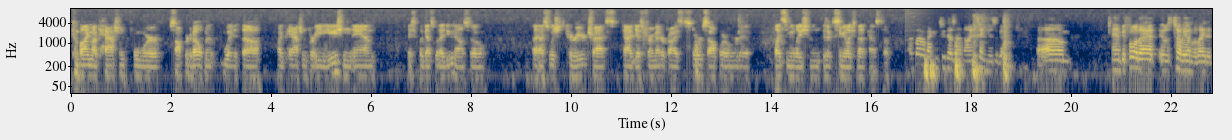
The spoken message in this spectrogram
combine my passion for software development with uh, my passion for aviation, and basically that's what I do now. So I, I switched career tracks, I guess, from enterprise storage software over to flight simulation, physics simulation, that kind of stuff. I started back in 2009, 10 years ago. Um, and before that, it was totally unrelated.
